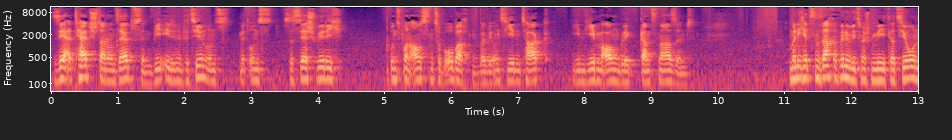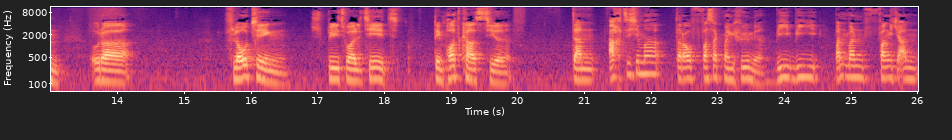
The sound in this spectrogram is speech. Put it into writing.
sehr attached an uns selbst sind. Wir identifizieren uns mit uns. Es ist sehr schwierig, uns von außen zu beobachten, weil wir uns jeden Tag, in jedem Augenblick ganz nah sind. Und wenn ich jetzt eine Sache finde, wie zum Beispiel Meditation oder Floating, Spiritualität, den Podcast hier, dann achte ich immer darauf, was sagt mein Gefühl mir? Wie, wie, wann, wann fange ich an,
